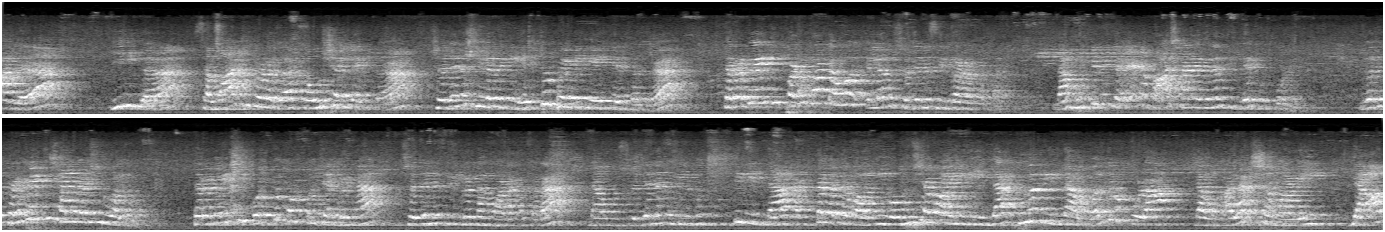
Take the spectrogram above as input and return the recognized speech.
ಆದ್ರೆ ಈಗ ಸಮಾಜದೊಳಗ ಕೌಶಲ್ಯಕ್ಕ ಸೃಜನಶೀಲತೆಗೆ ಎಷ್ಟು ಬೇಡಿಕೆ ಐತೆ ಅಂತಂದ್ರ ತರಬೇತಿ ಪಡ್ಕೊಂಡವು ಎಲ್ಲರೂ ಸೃಜನಶೀಲರಾಗತ್ತಾರೆ ನಾವು ಹುಟ್ಟಿನಿಂದಲೇ ನಾವು ಆ ಶಾಲೆಗಳನ್ನ ಕೂತ್ಕೊಂಡೆ ಇವತ್ತು ತರಬೇತಿ ಶಾಲೆಗಳು ಶುರುವಾದವು. ತರಬೇತಿ ಕೊಟ್ಟು ಕೊಟ್ಟು ಜನರನ್ನ ಸೃಜನಶೀಲರನ್ನ ಮಾಡಕತ್ತಾರ. ನಾವು ಸೃಜನಶೀಲರು ಹುಟ್ಟಿನಿಂದ ರಕ್ತಗತವಾಗಿ ವಂಶವಾಹಿನಿಯಿಂದ ಕುಲದಿಂದ ಬಂದರೂ ಕೂಡ ನಾವು ಅಲಕ್ಷ್ಯ ಮಾಡಿ ಯಾವ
